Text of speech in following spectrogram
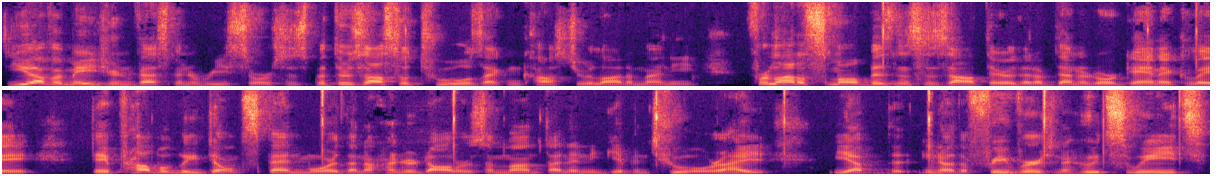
you have a major investment in resources, but there's also tools that can cost you a lot of money. For a lot of small businesses out there that have done it organically, they probably don't spend more than $100 a month on any given tool, right? You have the, you know, the free version of Hootsuite,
